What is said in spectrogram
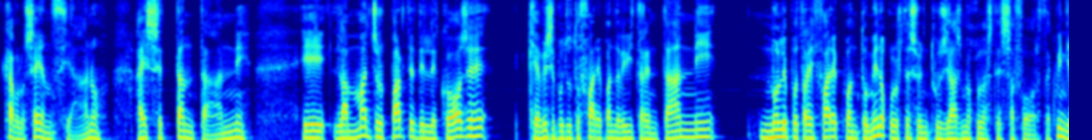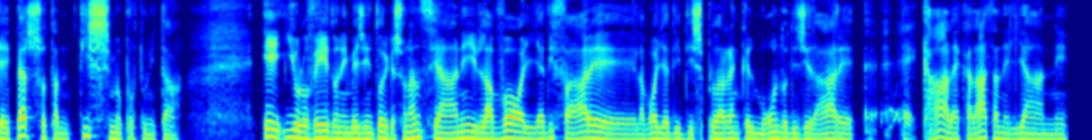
cavolo sei anziano hai 70 anni e la maggior parte delle cose che avresti potuto fare quando avevi 30 anni non le potrai fare quantomeno con lo stesso entusiasmo e con la stessa forza quindi hai perso tantissime opportunità e io lo vedo nei miei genitori che sono anziani, la voglia di fare, la voglia di, di esplorare anche il mondo, di girare, è, è, cala, è calata negli anni.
